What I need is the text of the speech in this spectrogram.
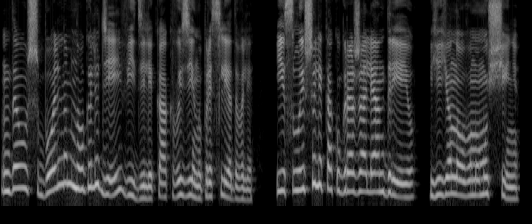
Да уж, больно много людей видели, как вы Зину преследовали. И слышали, как угрожали Андрею, ее новому мужчине.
